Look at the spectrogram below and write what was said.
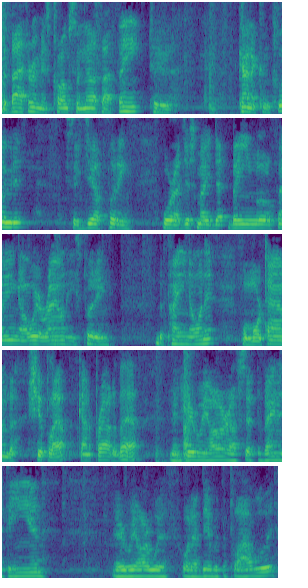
The bathroom is close enough, I think, to kind of conclude it. See Jeff putting where I just made that beam little thing all the way around. He's putting the paint on it. One more time, the shiplap. Kind of proud of that. And then here we are. I've set the vanity in. There we are with what I did with the plywood.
